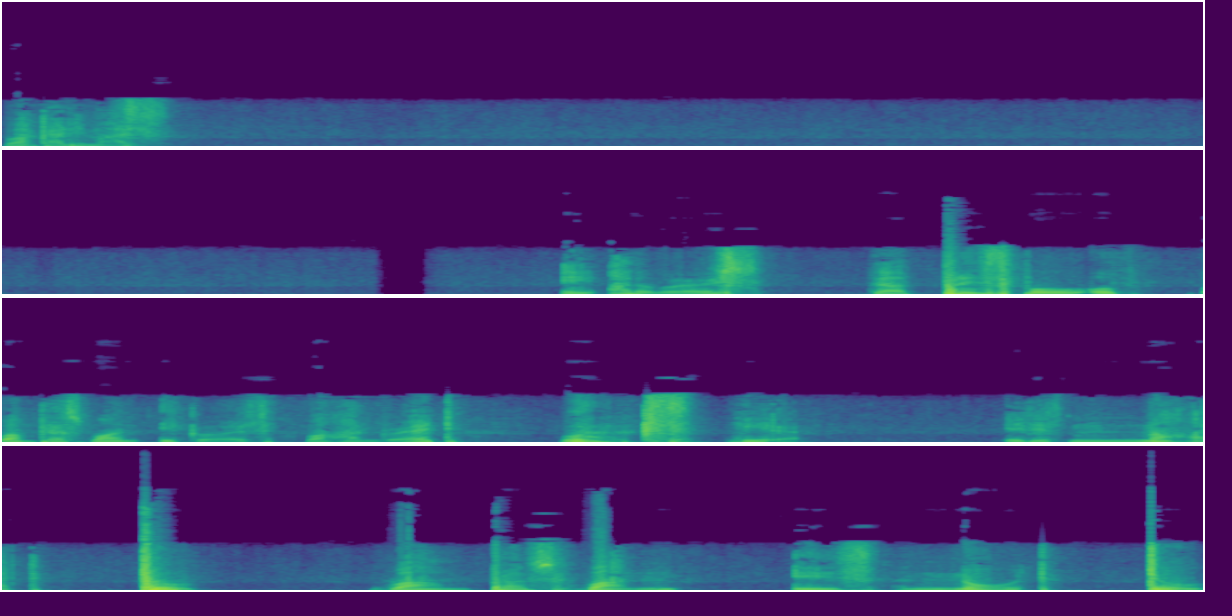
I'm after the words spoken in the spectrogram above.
わかります。In other words, the principle of 1 plus 1 equals 100 works here. It is not 2. 1 plus 1 is not 2.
